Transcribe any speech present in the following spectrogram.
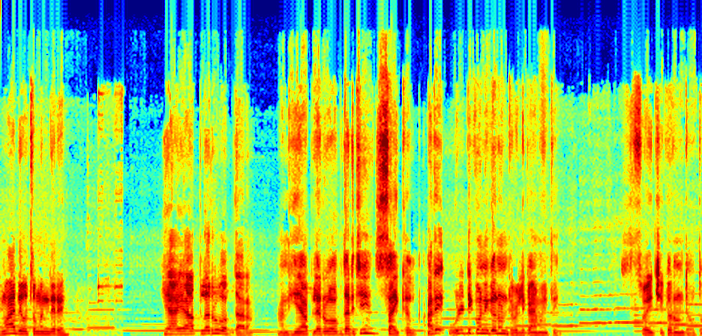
हे महादेवचं मंदिर आहे. हे आहे आपलं रुबाबदार आणि ही आपल्या रुबाबदारची सायकल. अरे उलटी कोणी करून ठेवली काय माहिती? सोयीची करून ठेवतो.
